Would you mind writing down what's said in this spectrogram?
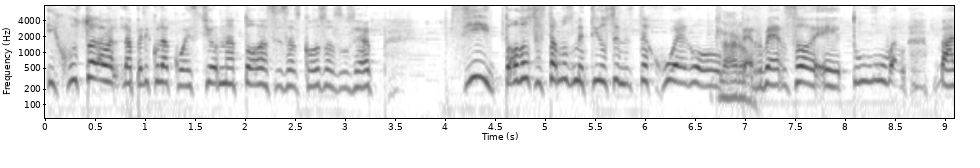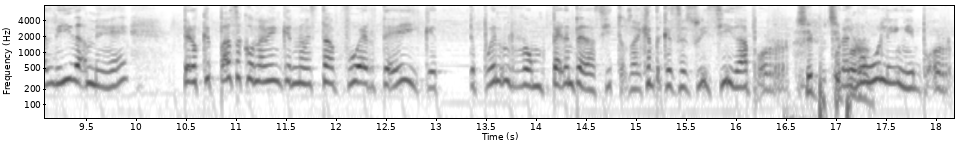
Y justo la, la película cuestiona todas esas cosas, o sea, sí, todos estamos metidos en este juego Claro. perverso de eh, tú va- valídame, pero ¿qué pasa con alguien que no está fuerte y que te pueden romper en pedacitos? Hay gente que se suicida por, Sí, pues, sí, por el por- bullying y por...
